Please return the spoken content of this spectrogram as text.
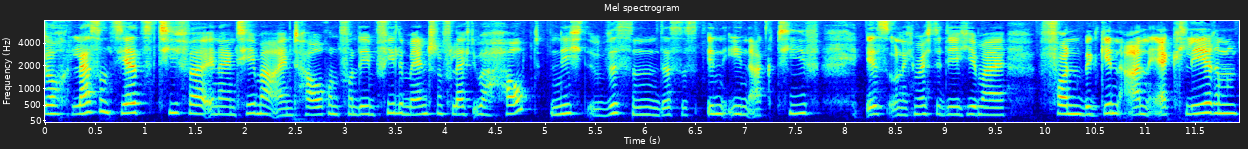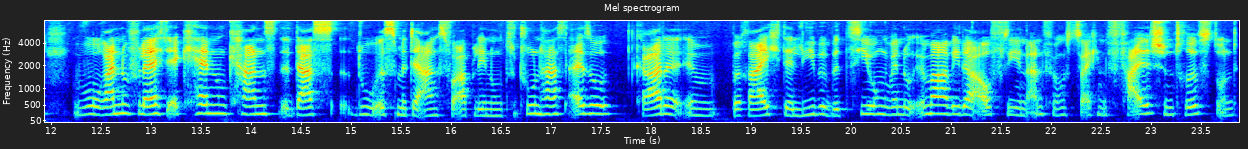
Doch lass uns jetzt tiefer in ein Thema eintauchen, von dem viele Menschen vielleicht überhaupt nicht wissen, dass es in ihnen aktiv ist. Und ich möchte dir hier mal von Beginn an erklären, woran du vielleicht erkennen kannst, dass du es mit der Angst vor Ablehnung zu tun hast. Also gerade im Bereich der Liebe, Beziehung, wenn du immer wieder auf die in Anführungszeichen Falschen triffst und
